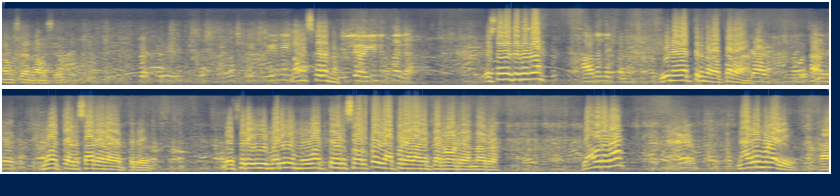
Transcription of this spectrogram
ನಮಸ್ಕಾರ ನಮಸ್ಕಾರ. ನಮಸ್ಕಾರ ಎಷ್ಟಾಗತ್ತೆ? ಏನ್ ಹೇಳತ್ತೀರಿ ನಾವು ವ್ಯಾಪಾರ? ಮೂವತ್ತೆರಡು ಸಾವಿರ ಹೇಳಾಗತ್ತೀರಿ ಬೇಸರ ಈ ಮರಿಗೆ ಮೂವತ್ತೆರಡು ಸಾವಿರ ರೂಪಾಯಿ ವ್ಯಾಪಾರ ಹೇಳಾಗತ್ತಾರ ನೋಡ್ರಿ ಅನ್ನೋರು ಯಾವ್ರಣ ನಾಗರಮುನಹಳ್ಳಿ ಹಾ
